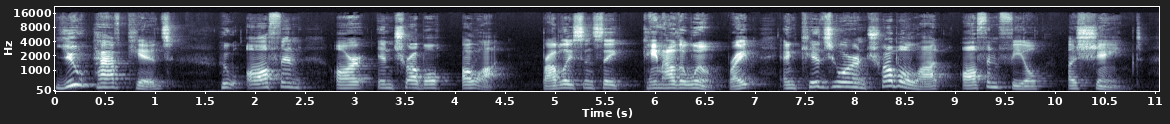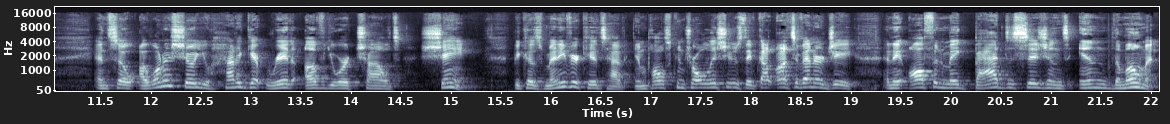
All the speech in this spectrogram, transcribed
you have kids who often are in trouble a lot, probably since they came out of the womb, right? And kids who are in trouble a lot often feel ashamed. And so I want to show you how to get rid of your child's shame because many of your kids have impulse control issues. They've got lots of energy and they often make bad decisions in the moment.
